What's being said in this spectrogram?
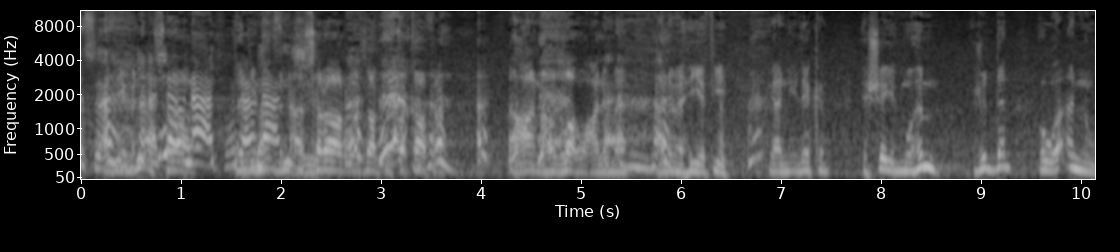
نسمع هذه من تو تو هذه من نعرفوا أسرار وزارة الثقافة. أعانها الله على ما على ما هي فيه. يعني لكن الشيء المهم جدا هو أنه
